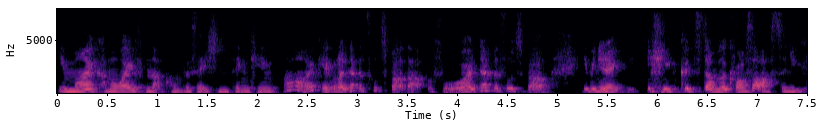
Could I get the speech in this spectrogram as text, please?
you might come away from that conversation thinking oh okay well i never thought about that before. I'd never thought about even you know you could stumble across us and you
